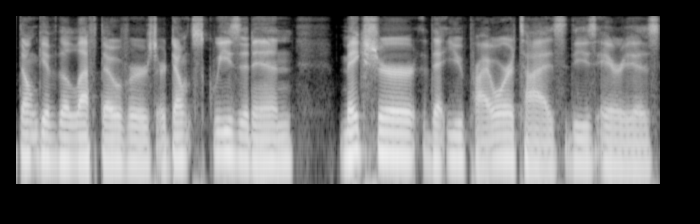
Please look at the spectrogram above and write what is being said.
don't give the leftovers or don't squeeze it in. Make sure that you prioritize these areas,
